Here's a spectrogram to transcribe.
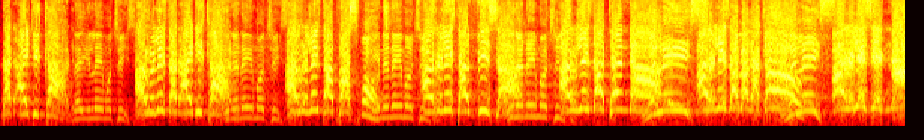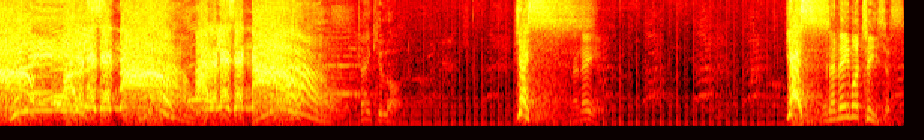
that ID card. In the name of Jesus. I release that ID card. In the name of Jesus. I release that passport. In the name of Jesus. I release that visa. In the name of Jesus. I release that tender. Release. I release that bank account. Release. I release it now. Release. I release it now. I release it now. Now. Thank you, Lord. Yes. In the name. Yes. In the name of Jesus.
